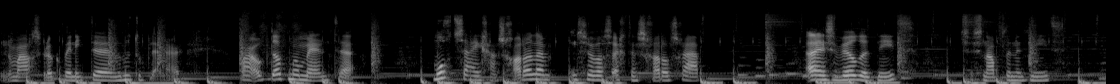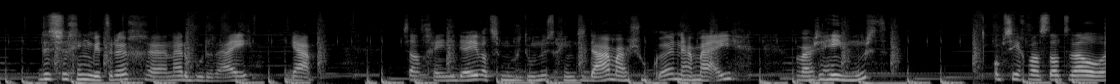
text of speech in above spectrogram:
normaal gesproken ben ik de routeplanner. Maar op dat moment uh, mocht zij gaan scharrelen. Ze was echt een scharrelschaap. Alleen ze wilde het niet. Ze snapte het niet. Dus ze ging weer terug uh, naar de boerderij. Ja, ze had geen idee wat ze moest doen. Dus dan ging ze daar maar zoeken naar mij. Waar ze heen moest. Op zich was dat wel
